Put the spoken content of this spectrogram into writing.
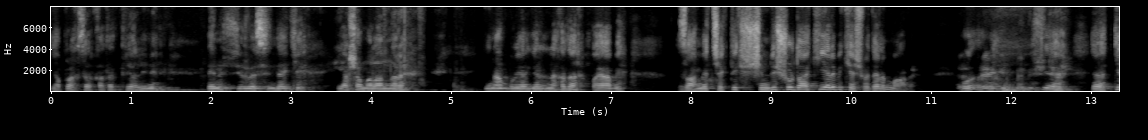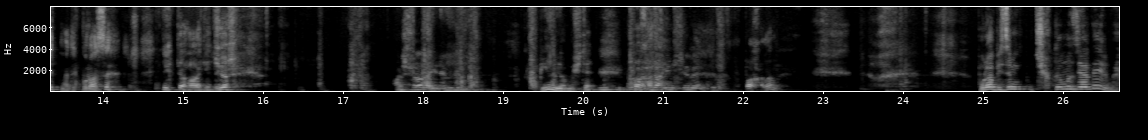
Yaprakser Katedrali'nin en üst zirvesindeki yaşam alanları. İnan buraya gelene kadar bayağı bir zahmet çektik. Şimdi şuradaki yeri bir keşfedelim mi abi? Evet, Bu- buraya gitmemiş. Evet, evet gitmedik. Burası ilk defa gidiyor. Aşağı da inebilirim. Bilmiyorum işte. Benziyor. Bakalım. Bura bizim çıktığımız yer değil mi?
